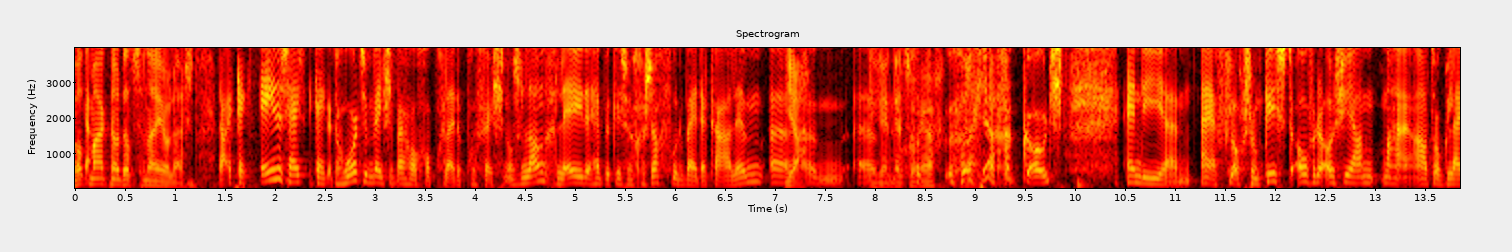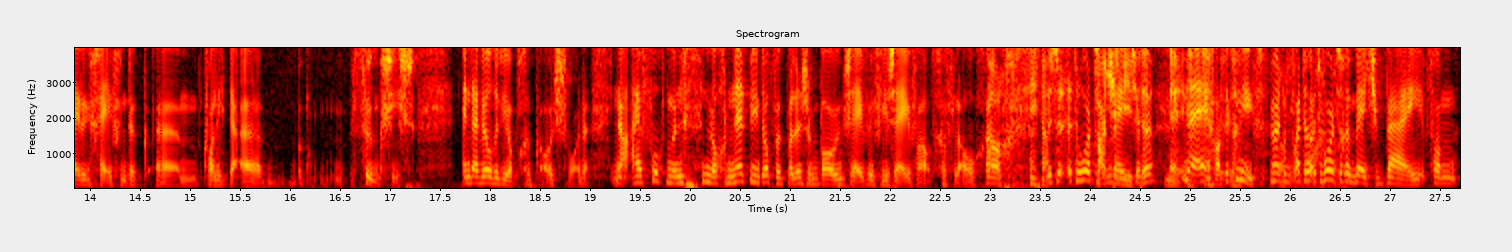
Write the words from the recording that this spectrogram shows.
Wat maakt nou dat ze naar jou luisteren? Nou, kijk, enerzijds, kijk, het hoort een beetje bij hoogopgeleide professionals. Lang geleden heb ik eens een gezagvoerder bij de KLM. Uh, ja, um, die zijn net zo erg. Ja. gecoacht. En die uh, nou ja, vloog zo'n kist over de oceaan, maar hij had ook leidinggevende um, functies. En daar wilde hij op gecoacht worden. Nou, hij vroeg me nog net niet of ik wel eens een Boeing 747 had gevlogen. Oh, ja. Dus het hoort er had een beetje. Niet, nee. nee. had ik niet. Maar, maar het hoort er een beetje bij. Van,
